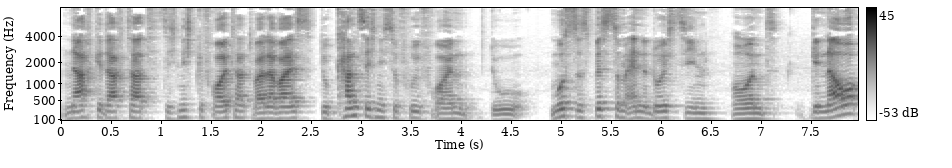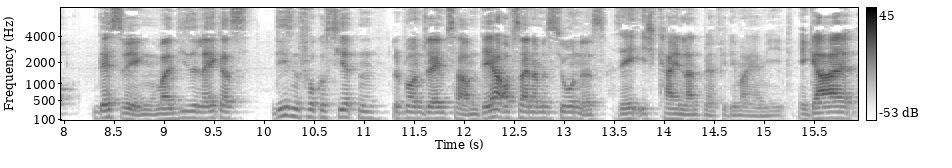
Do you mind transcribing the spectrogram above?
nachgedacht hat, sich nicht gefreut hat, weil er weiß, du kannst dich nicht so früh freuen, du musst es bis zum Ende durchziehen und genau deswegen, weil diese Lakers diesen fokussierten LeBron James haben, der auf seiner Mission ist, sehe ich kein Land mehr für die Miami Heat. Egal,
